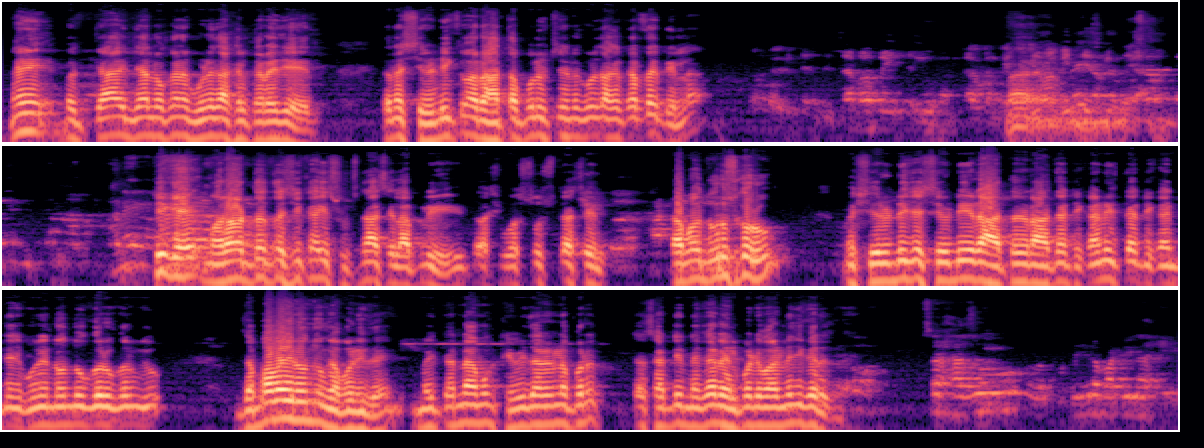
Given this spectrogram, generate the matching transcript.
नाही पण त्या ज्या लोकांना गुन्हे दाखल करायचे आहेत त्यांना शिर्डी किंवा राहता पोलीस स्टेशनकडून दाखल करता येतील ना? ठीक आहे मला वाटतं तशी काही सूचना असेल आपली अशी वस्तुस्थिती असेल तर आपण दुरुस्त करू. मग शिर्डीच्या शिर्डी राहतं राहत्या ठिकाणी त्या ठिकाणी त्यांचे गुन्हे नोंदवून करून करून घेऊ. जबाबाई नोंदवून घ्या आपण इथे. मग त्यांना मग ठेवीदारांना परत त्यासाठी नगर हेल्पटी मारण्याची गरज नाही. सर हा जो भूपेंद्र पाटील आहे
